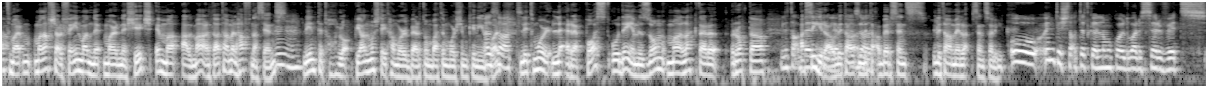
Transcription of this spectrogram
qatt ma ma nafx għalfejn ma nne- ma rnexxiekx, imma għal Malta tagħmel ħafna sens li inti toħloq pjan mhux tgħid ħamur il-Belt u mbagħad immur xi mkien ieħor, Eżatt. li tmur l-eqreb post u dejjem iżżomm ma' l-aktar rotta Li taqbel qasira u li lilek, ta- li eżatt. taqber sens li tagħmel sens għalik. U inti xtaqt titkellem ukoll dwar is-servizz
